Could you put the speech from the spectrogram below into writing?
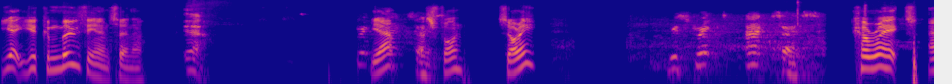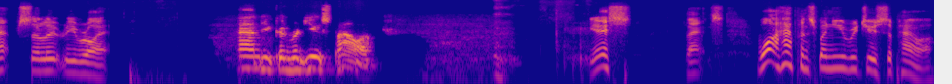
Yeah, you can move the antenna. Yeah. yeah, that's fine. Sorry. Restrict access. Correct. Absolutely right. And you can reduce power. Yes, that's what happens when you reduce the power.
